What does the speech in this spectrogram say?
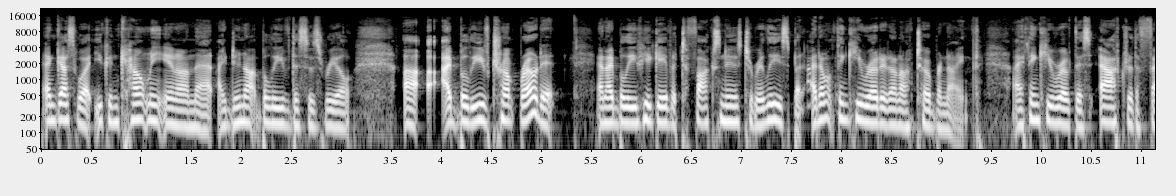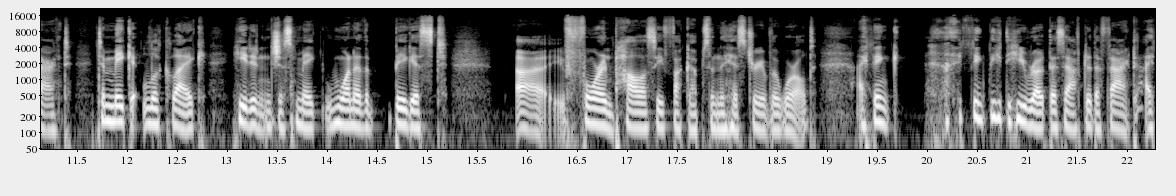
And guess what? You can count me in on that. I do not believe this is real. Uh, I believe Trump wrote it, and I believe he gave it to Fox News to release, but I don't think he wrote it on October 9th. I think he wrote this after the fact to make it look like he didn't just make one of the biggest uh, foreign policy fuck ups in the history of the world. I think I think he wrote this after the fact. I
